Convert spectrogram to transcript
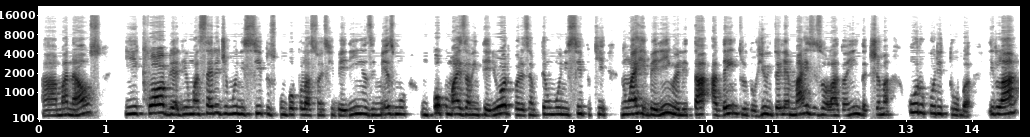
a Manaus, e cobre ali uma série de municípios com populações ribeirinhas e mesmo um pouco mais ao interior, por exemplo, tem um município que não é ribeirinho, ele está adentro do rio, então ele é mais isolado ainda, que chama Urucurituba. E lá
